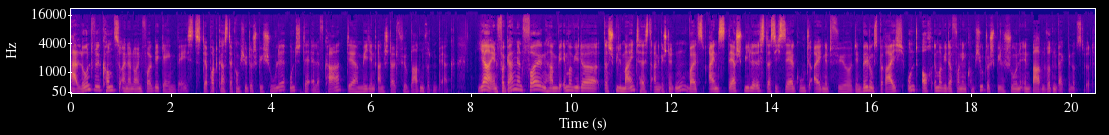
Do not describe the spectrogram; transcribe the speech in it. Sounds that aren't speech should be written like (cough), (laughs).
Hallo und willkommen zu einer neuen Folge Game-Based, der Podcast der Computerspielschule und der LFK, der Medienanstalt für Baden-Württemberg. Ja, in vergangenen Folgen haben wir immer wieder das Spiel Mindtest angeschnitten, weil es eines der Spiele ist, das sich sehr gut eignet für den Bildungsbereich und auch immer wieder von den Computerspielschulen in Baden-Württemberg benutzt wird.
